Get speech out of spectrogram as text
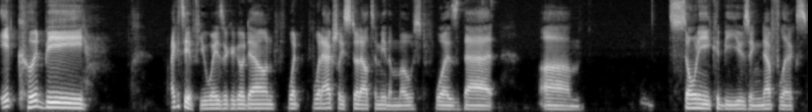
it could be. I could see a few ways it could go down. What what actually stood out to me the most was that um, Sony could be using Netflix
